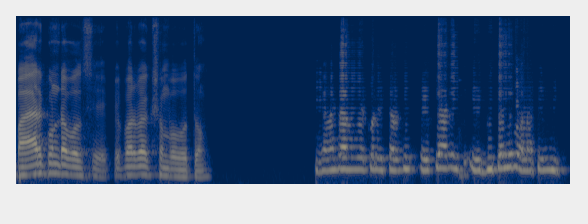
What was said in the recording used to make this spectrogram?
বায়ার কোনটা বলছে? পেপার ব্যাগ সম্ভবত। এখানে তো আমি ইয়ে করি এই-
